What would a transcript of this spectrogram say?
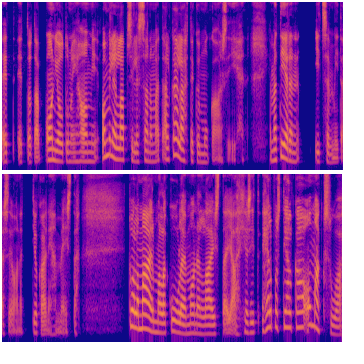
että et tota, on joutunut ihan omi, omille lapsille sanomaan, että älkää lähtekö mukaan siihen. Ja mä tiedän itse, mitä se on, että jokainenhan meistä tuolla maailmalla kuulee monenlaista ja, ja sitten helposti alkaa omaksua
